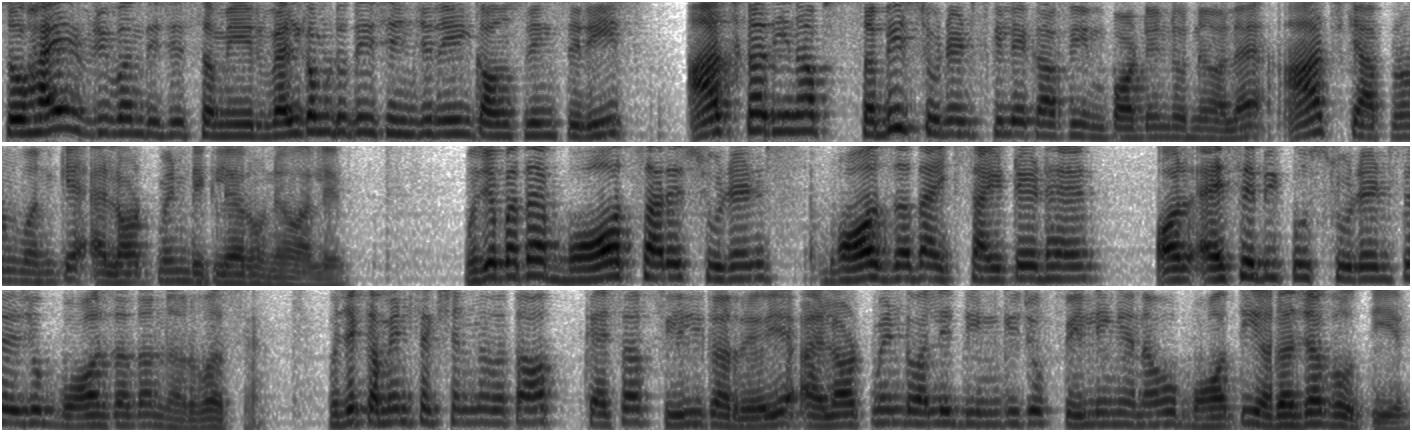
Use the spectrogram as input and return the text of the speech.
So hi everyone this is Sameer welcome to this engineering counselling series आज का दिन आप सभी स्टूडेंट्स के लिए काफ़ी इंपॉर्टेंट होने वाला है। आज कैप्रॉन वन के अलॉटमेंट डिक्लेयर होने वाले। मुझे पता है बहुत सारे स्टूडेंट्स बहुत ज़्यादा एक्साइटेड है और ऐसे भी कुछ स्टूडेंट्स है जो बहुत ज़्यादा नर्वस है। मुझे कमेंट सेक्शन में बताओ आप कैसा फील कर रहे हो? ये अलॉटमेंट वाले दिन की जो फीलिंग है ना, वो बहुत ही गजब होती है।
